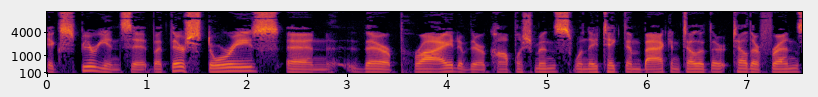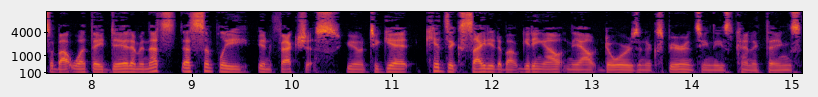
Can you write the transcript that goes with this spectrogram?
experience it, but their stories and their pride of their accomplishments when they take them back and tell their tell their friends about what they did. I mean, that's that's simply infectious. You know, to get kids excited about getting out in the outdoors and experiencing these kind of things,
